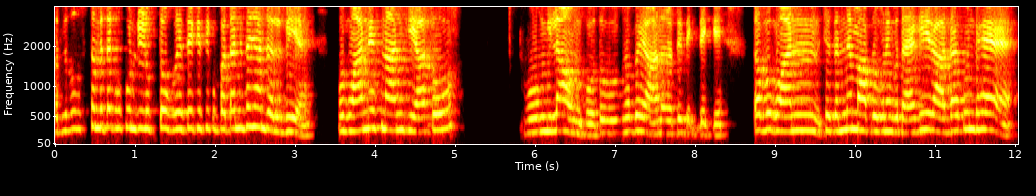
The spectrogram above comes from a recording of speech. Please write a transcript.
मतलब उस समय तक वो कुंड लुप्त हो गए थे, किसी को पता नहीं था यहाँ जल भी है। भगवान ने स्नान किया तो वो मिला उनको तो वो सब हैरान हो रहे थे देख देख के। तब भगवान चैतन्य महाप्रभु ने बताया कि राधा कुंड है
